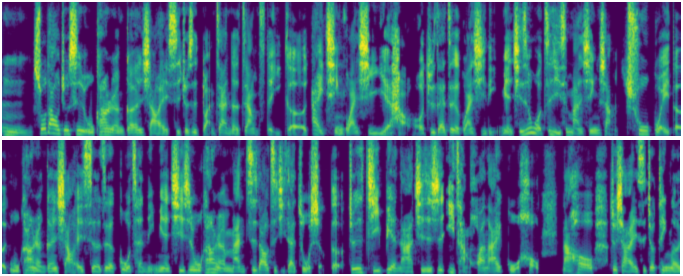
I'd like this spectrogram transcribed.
嗯，说到就是吴康仁跟小 S，就是短暂的这样子的一个爱情关系也好，哦，就在这个关系里面，其实我自己是蛮欣赏出轨的吴康仁跟小 S 的这个过程里面，其实吴康仁蛮知道自己在做什么的，就是即便啊，其实是一场欢爱过后，然后就小 S 就听了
